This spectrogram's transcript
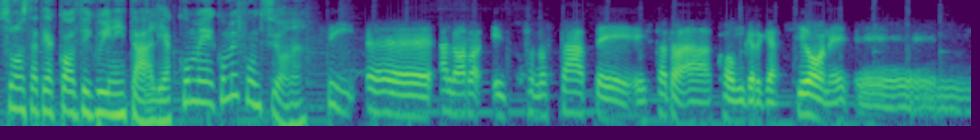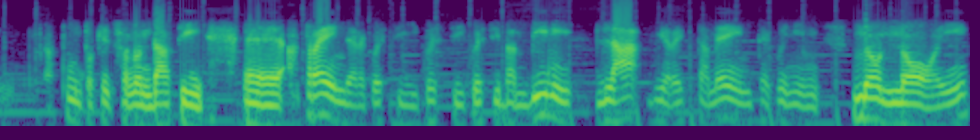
sono stati accolti qui in Italia. Come, come funziona? Sì, eh, allora sono state, è stata la congregazione eh, appunto che sono andati eh, a prendere questi, questi, questi bambini là direttamente, quindi non noi,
